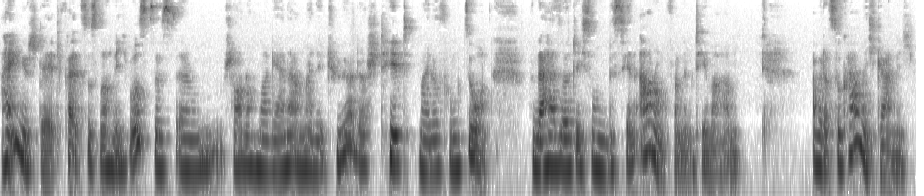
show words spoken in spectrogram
eingestellt. Falls du es noch nicht wusstest, ähm, schau noch mal gerne an meine Tür, da steht meine Funktion. Von daher sollte ich so ein bisschen Ahnung von dem Thema haben. Aber dazu kam ich gar nicht,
